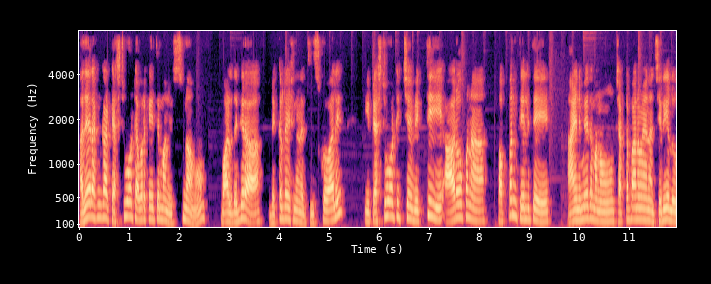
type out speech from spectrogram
అదే రకంగా టెస్ట్ ఓట్ ఎవరికైతే మనం ఇస్తున్నామో వాళ్ళ దగ్గర డిక్లరేషన్ అనేది తీసుకోవాలి. ఈ టెస్ట్ ఓట్ ఇచ్చే వ్యక్తి ఆరోపణ తప్పని తేలితే ఆయన మీద మనం చట్టపరమైన చర్యలు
